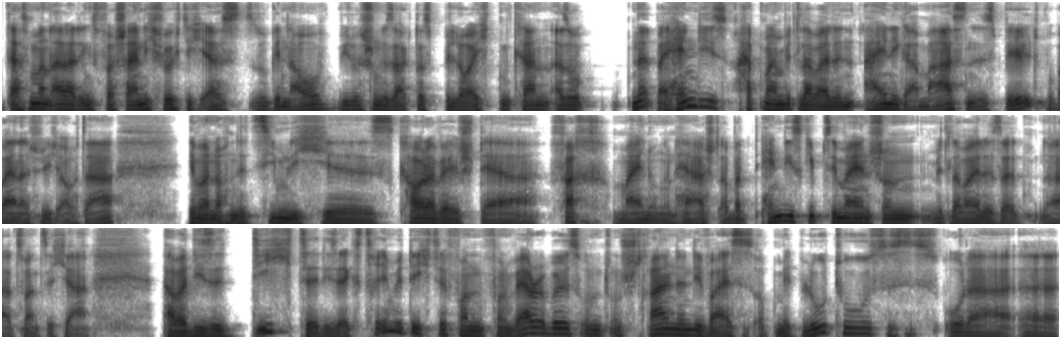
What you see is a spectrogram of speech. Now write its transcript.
das man allerdings wahrscheinlich, fürchte ich, erst so genau, wie du schon gesagt hast, beleuchten kann. Also ne, bei Handys hat man mittlerweile ein einigermaßen das Bild, wobei natürlich auch da immer noch eine ziemliches Kauderwelsch der Fachmeinungen herrscht. Aber Handys gibt's immerhin schon mittlerweile seit na, 20 Jahren. Aber diese Dichte, diese extreme Dichte von, von Variables und, und strahlenden Devices, ob mit Bluetooth oder äh,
